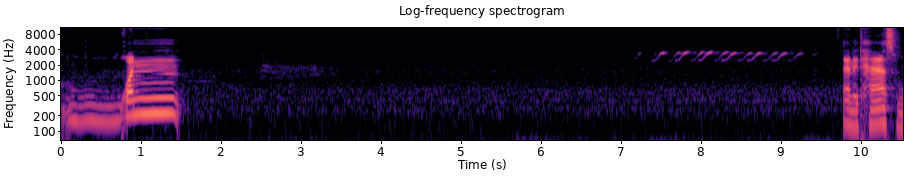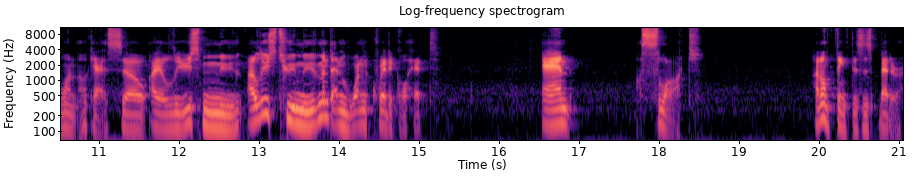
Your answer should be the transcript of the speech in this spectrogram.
One... And it has one... Okay, so I lose move... I lose two movement and one critical hit. And a slot. I don't think this is better.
